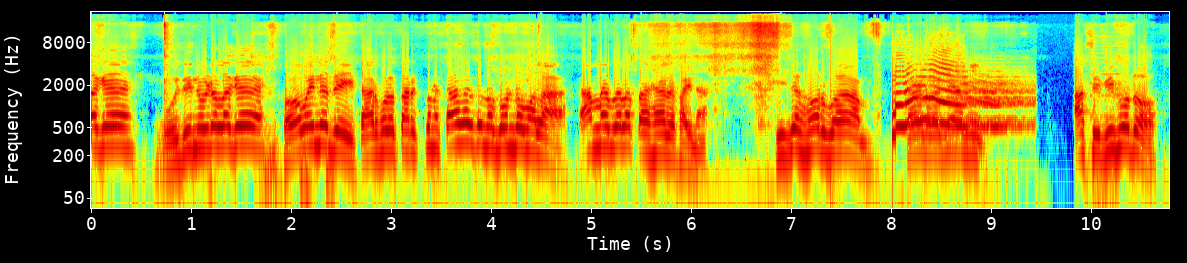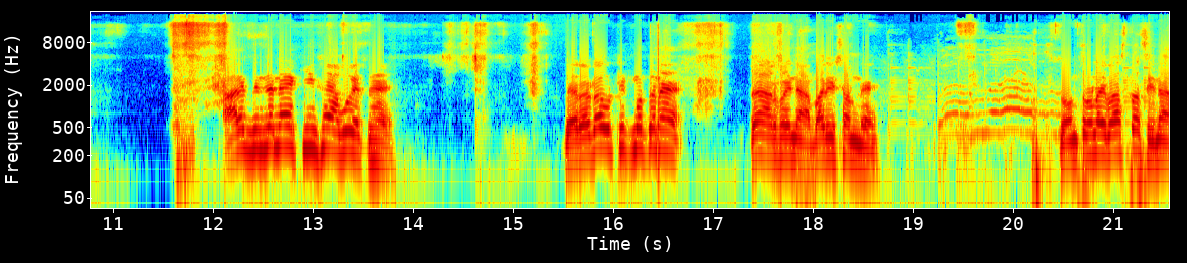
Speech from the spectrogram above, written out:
লাগে, ওই দিন ওইটা লাগে। সবাই না দেই, তারপরে তার কোনো কামের কোনো গন্ডমালা, কামের বেলা তা হ্যাঁ পাই না। কি যে হরবাম। জন্য আমি আছি, বিপদ। আরেকদিন জানে কি খাই আবু এতে? হ্যাঁ বেড়াটাও ঠিক মতো নে আর পাই না, বাড়ির সামনে। যন্ত্রণায় বাঁচতাছি না।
